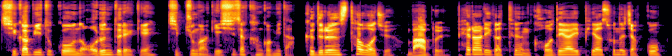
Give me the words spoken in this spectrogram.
지갑이 두꺼운 어른들에게 집중하기 시작한 겁니다. 그들은 스타워즈, 마블, 페라리 같은 거대 IP와 손을 잡고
